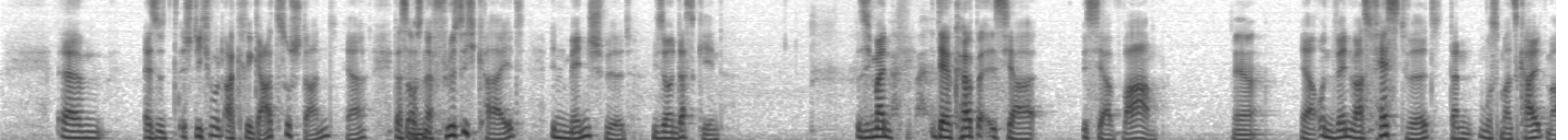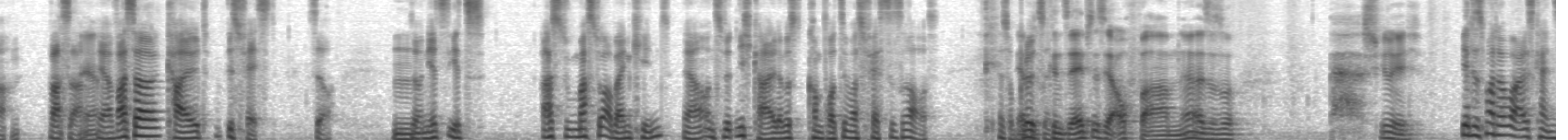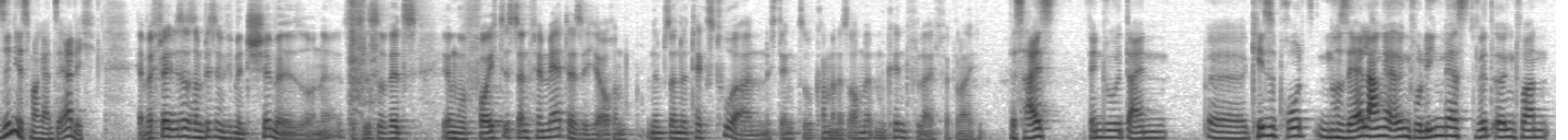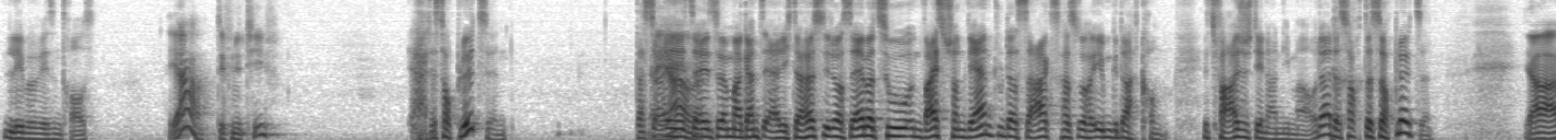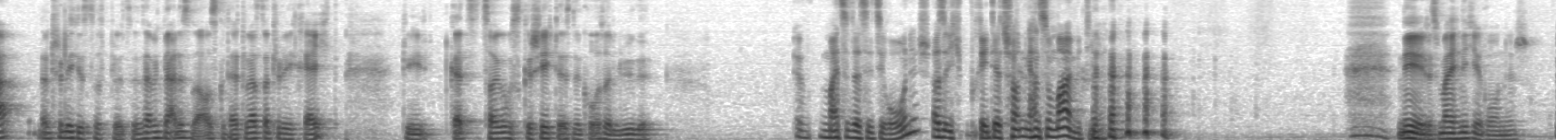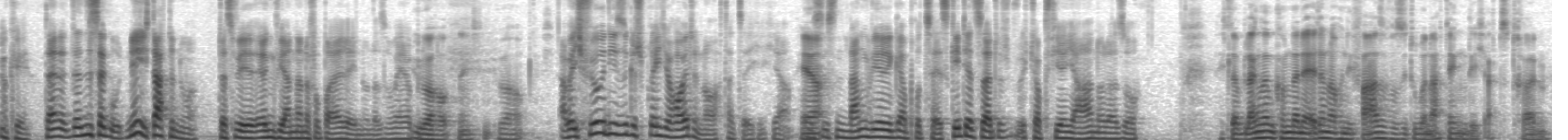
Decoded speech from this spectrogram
ähm, also Stichwort Aggregatzustand, ja, dass aus Mhm. einer Flüssigkeit ein Mensch wird. Wie soll denn das gehen? Also ich meine, der Körper ist ja, ist ja warm. Ja. Ja, und wenn was fest wird, dann muss man es kalt machen. Wasser. Ja. Ja. Wasser, kalt, ist fest. So. Hm. So, und jetzt, jetzt hast du, machst du aber ein Kind, ja, und es wird nicht kalt, aber es kommt trotzdem was Festes raus. Das ist doch ja, aber das Blödsinn. Kind selbst ist ja auch warm, ne? Also so. Ah, schwierig. Ja, das macht aber alles keinen Sinn, jetzt mal ganz ehrlich. Ja, aber vielleicht ist das so ein bisschen wie mit Schimmel, so, ne? So, wenn es irgendwo feucht ist, dann vermehrt er sich auch und nimmt so eine Textur an. Und ich denke, so kann man das auch mit einem Kind vielleicht vergleichen. Das heißt, wenn du dein äh, Käsebrot nur sehr lange irgendwo liegen lässt, wird irgendwann ein Lebewesen draus. Ja, definitiv. Ja, das ist doch Blödsinn. Das ist Naja, jetzt, jetzt mal ganz ehrlich, da hörst du dir doch selber zu und weißt schon, während du das sagst, hast du doch eben gedacht, komm, jetzt verarsche ich den Andi mal, oder? Das ist doch, das ist doch Blödsinn. Ja, natürlich ist das Blödsinn. Das habe ich mir alles so ausgedacht. Du hast natürlich recht. Die ganze Zeugungsgeschichte ist eine große Lüge. Äh, Meinst du das jetzt ironisch? Also ich rede jetzt schon ganz normal mit dir. Nee, das meine ich nicht ironisch. Okay, dann, dann ist ja gut. Nee, ich dachte nur, dass wir irgendwie aneinander vorbeireden oder so. Ja. Überhaupt nicht. Überhaupt nicht. Aber ich führe diese Gespräche heute noch tatsächlich, ja. Ja. Es ist ein langwieriger Prozess. Geht jetzt seit, ich glaube, vier Jahren oder so. Ich glaube, langsam kommen deine Eltern auch in die Phase, wo sie drüber nachdenken, dich abzutreiben.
